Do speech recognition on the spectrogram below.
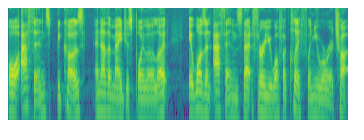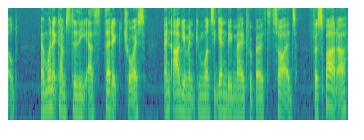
or Athens, because, another major spoiler alert, it wasn't Athens that threw you off a cliff when you were a child. And when it comes to the aesthetic choice, an argument can once again be made for both sides. For Sparta,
